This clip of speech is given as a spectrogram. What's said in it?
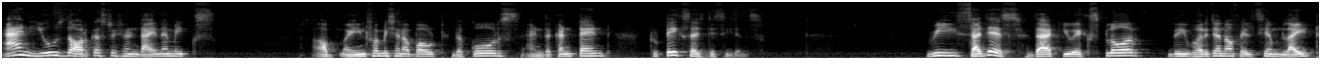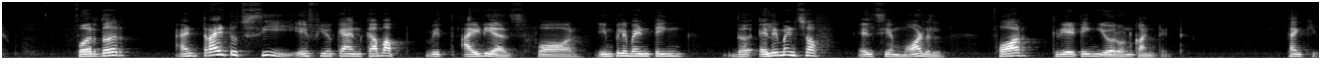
and use the orchestration dynamics of uh, information about the course and the content to take such decisions we suggest that you explore the version of LCM Lite further and try to see if you can come up with ideas for implementing the elements of LCM model for creating your own content. Thank you.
